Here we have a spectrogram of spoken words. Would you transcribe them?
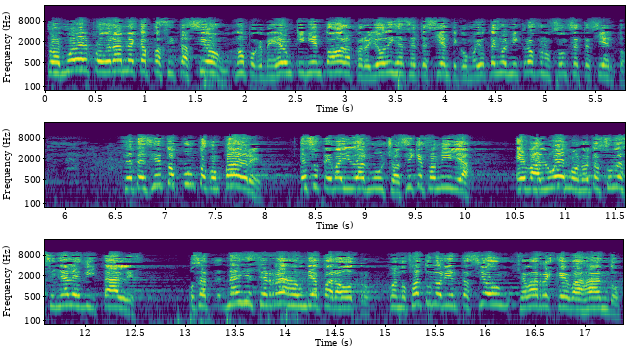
Promueve el programa de capacitación. No, porque me dieron 500 ahora, pero yo dije 700 y como yo tengo el micrófono son 700. 700 puntos, compadre. Eso te va a ayudar mucho. Así que familia, evaluemos, estas son las señales vitales. O sea, nadie se raja un día para otro. Cuando falta una orientación, se va requebajando.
